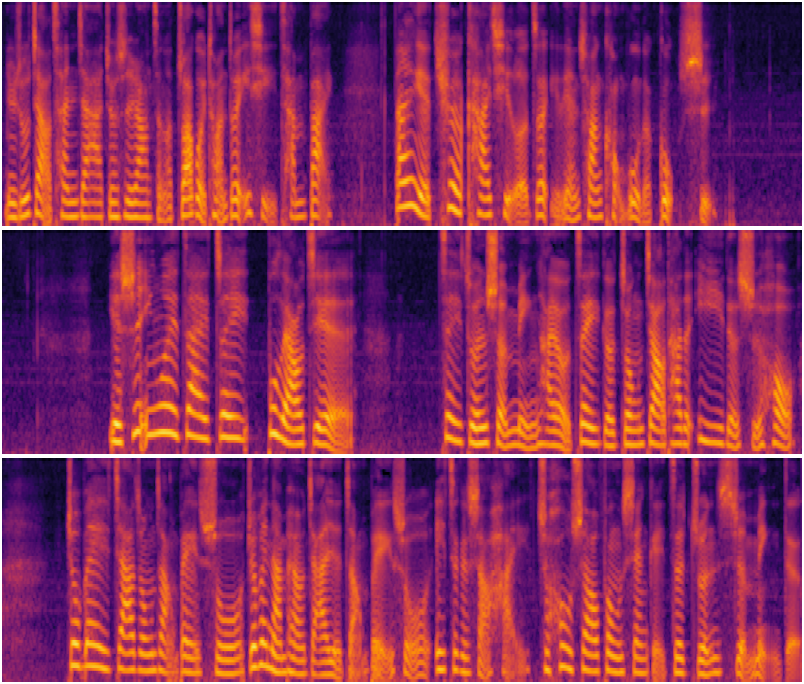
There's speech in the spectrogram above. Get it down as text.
女主角参加，就是让整个抓鬼团队一起参拜。但也却开启了这一连串恐怖的故事。也是因为在这不了解这尊神明还有这个宗教它的意义的时候。就被家中长辈说，就被男朋友家里的长辈说：“诶，这个小孩之后是要奉献给这尊神明的。”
